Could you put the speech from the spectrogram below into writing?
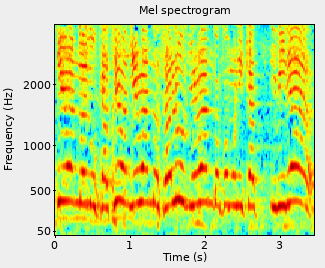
llevando educación, llevando salud, llevando comunicatividad.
